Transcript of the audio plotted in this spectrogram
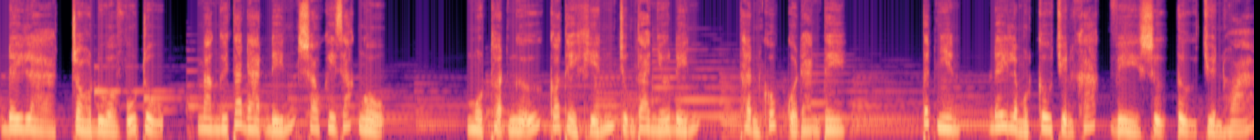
đây là trò đùa vũ trụ mà người ta đạt đến sau khi giác ngộ. Một thuật ngữ có thể khiến chúng ta nhớ đến thần khúc của dante. Tất nhiên, đây là một câu chuyện khác về sự tự chuyển hóa.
